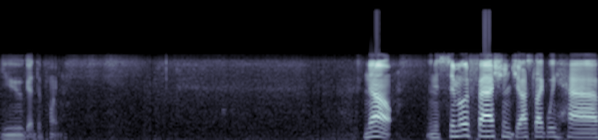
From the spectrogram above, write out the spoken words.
You get the point Now, in a similar fashion, just like we have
